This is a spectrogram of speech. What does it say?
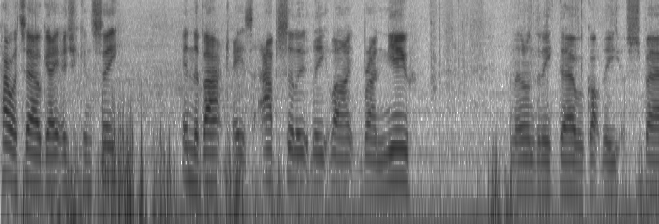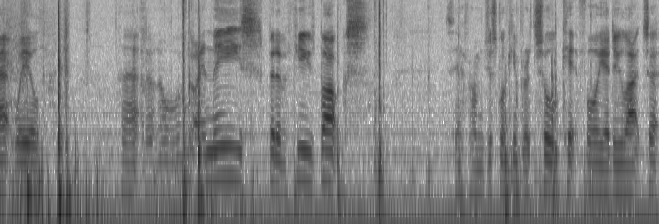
power tailgate as you can see in the back. It's absolutely like brand new. And then underneath there we've got the spare wheel. Uh, I don't know what we've got in these. Bit of a fuse box. See if I'm just looking for a toolkit for you. I do like to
